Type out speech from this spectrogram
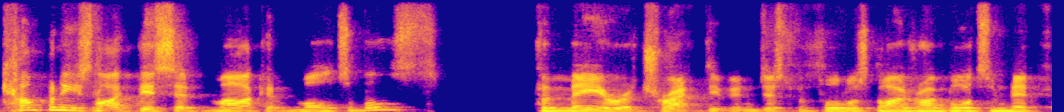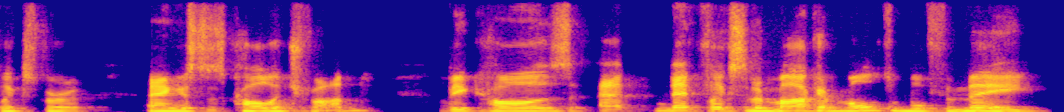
Companies like this at market multiples, for me, are attractive. And just for full disclosure, I bought some Netflix for Angus's college fund because at Netflix at a market multiple for me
